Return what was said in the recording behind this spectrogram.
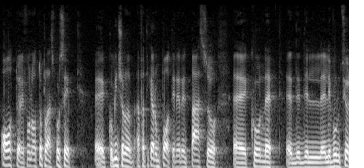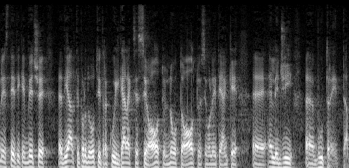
8 e l'iPhone 8 Plus forse eh, cominciano a faticare un po' a tenere il passo eh, con eh, evoluzioni estetiche invece di altri prodotti, tra cui il Galaxy S8, il Note 8 e se volete anche LG eh, V30.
